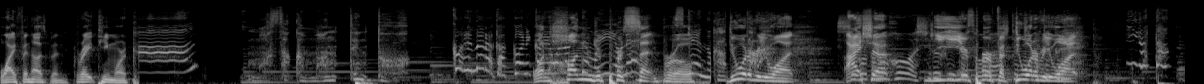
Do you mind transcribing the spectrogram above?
Wife and husband, great teamwork. 100% bro. Do whatever you want. 仕事の Aisha, 方はシルフィー you're が相談 perfect. して Do whatever you 決め want. てくれ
